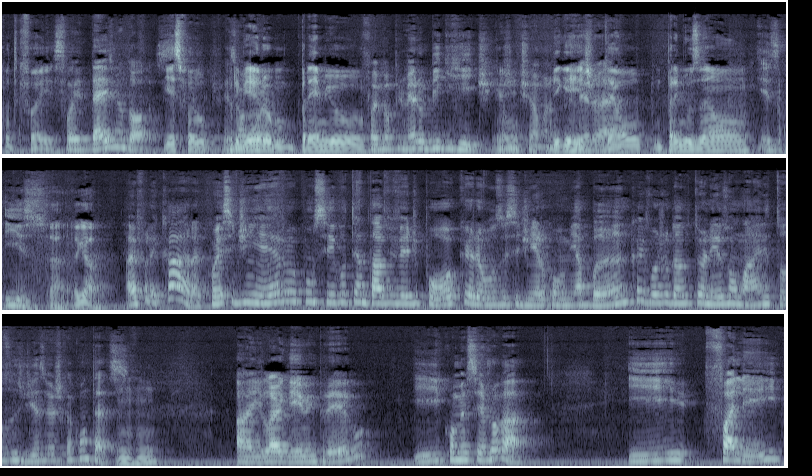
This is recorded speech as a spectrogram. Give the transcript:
Quanto que foi esse? Foi 10 mil dólares. E esse foi o Fez primeiro prêmio. Foi meu primeiro big hit, que a é o gente chama, né? Big Hit, Primeiro que é o um prêmiozão. Isso. Tá, legal. Aí eu falei, cara, com esse dinheiro eu consigo tentar viver de poker, eu uso esse dinheiro como minha banca e vou jogando torneios online todos os dias e vejo o que acontece. Uhum. Aí larguei o emprego e comecei a jogar. E falhei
